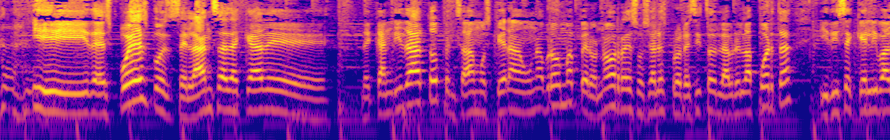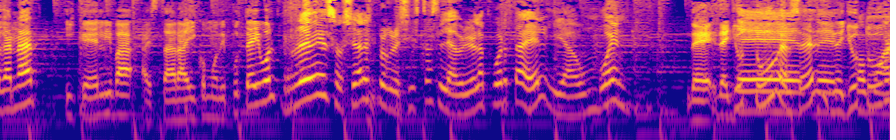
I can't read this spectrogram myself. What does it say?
y después, pues se lanza de acá de, de candidato. Pensábamos que era una broma, pero no. Redes sociales progresistas le abre la puerta y dice que él iba a ganar y que él iba a estar ahí como diputable. Redes sociales progresistas le abrió la puerta a él y a un buen. De, de youtubers, ¿eh? De, como youtubers,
